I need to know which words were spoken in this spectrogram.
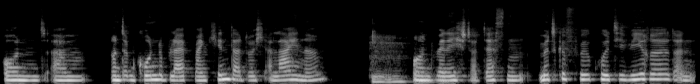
Und, ähm, und im Grunde bleibt mein Kind dadurch alleine. Mhm. Und wenn ich stattdessen Mitgefühl kultiviere, dann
